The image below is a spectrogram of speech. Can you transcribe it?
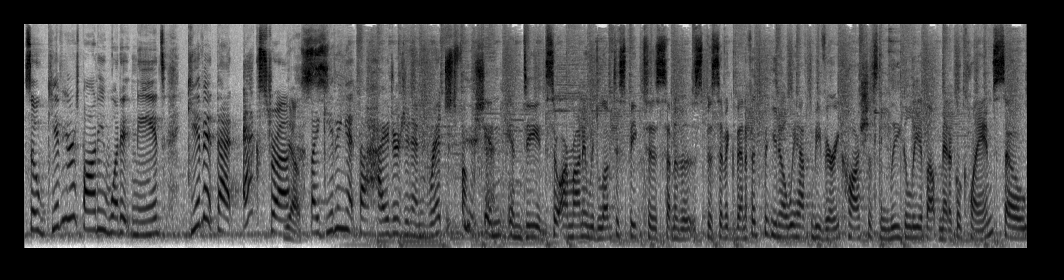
so give your body what it needs. Give it that extra yes. by giving it the hydrogen-enriched function. In, indeed. So Armani, we'd love to speak to some of the specific benefits, but you know we have to be very cautious legally about medical claims. So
